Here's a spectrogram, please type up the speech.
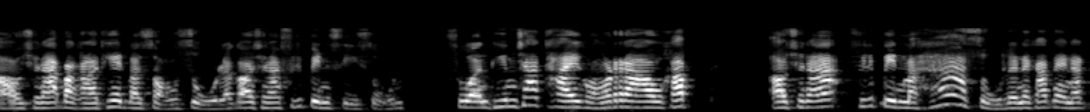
เอาชนะบังกลาเทศมา 2-0 แล้วก็ชนะฟิลิปปินส์4-0 ส่วนทีมชาติไทยของเราครับ เอาชนะฟิลิปปินส์มา 5-0 เลยนะครับ ในนัด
